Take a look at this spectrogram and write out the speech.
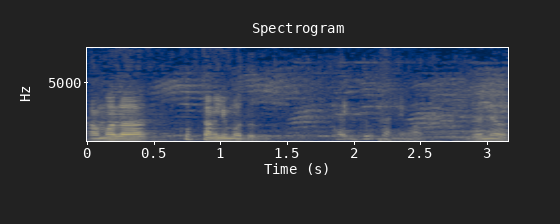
आम्हाला खूप चांगली मदत होते. थँक्यू धन्यवाद. धन्यवाद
